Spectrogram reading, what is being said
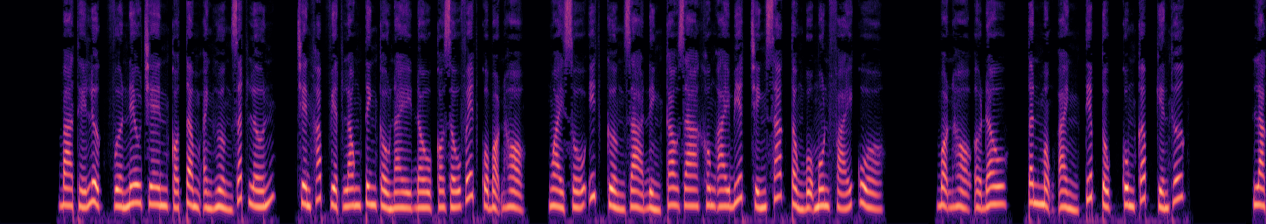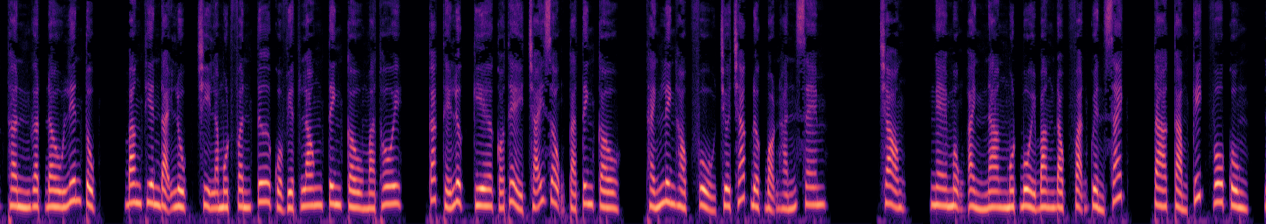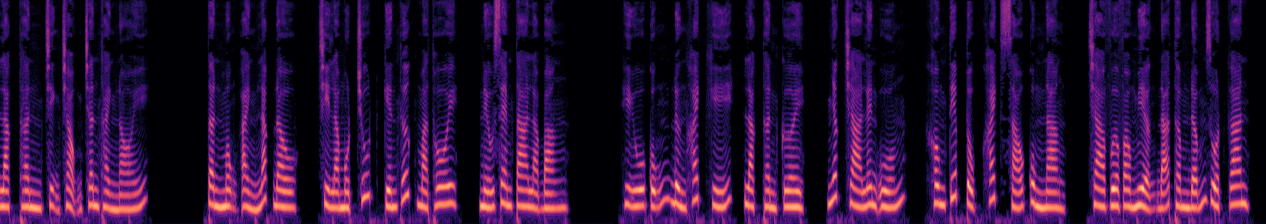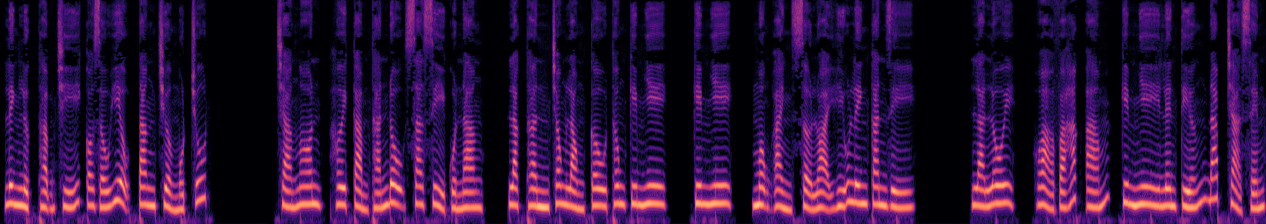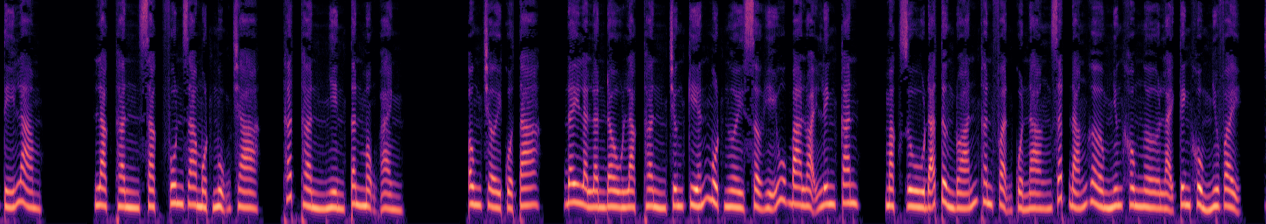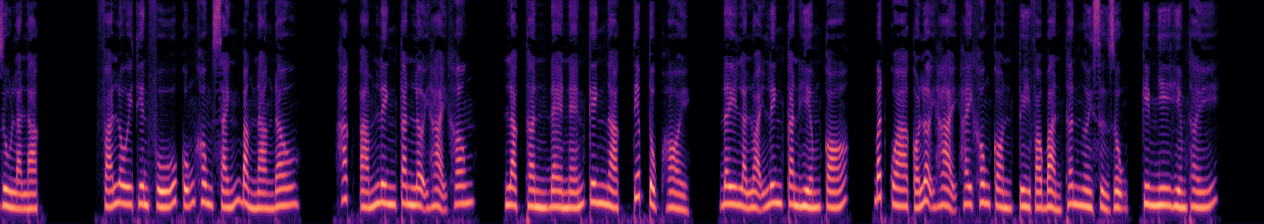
Ba thế lực vừa nêu trên có tầm ảnh hưởng rất lớn, trên khắp Việt Long tinh cầu này đâu có dấu vết của bọn họ, ngoài số ít cường giả đỉnh cao ra không ai biết chính xác tổng bộ môn phái của bọn họ ở đâu, Tân Mộng Ảnh tiếp tục cung cấp kiến thức. Lạc Thần gật đầu liên tục, băng thiên đại lục chỉ là một phần tư của Việt Long tinh cầu mà thôi, các thế lực kia có thể trải rộng cả tinh cầu, thánh linh học phủ chưa chắc được bọn hắn xem. Trọng, nghe mộng ảnh nàng một buổi bằng đọc vạn quyển sách, ta cảm kích vô cùng, lạc thần trịnh trọng chân thành nói. Tần mộng ảnh lắc đầu, chỉ là một chút kiến thức mà thôi, nếu xem ta là bằng. Hữu cũng đừng khách khí, lạc thần cười, nhấc trà lên uống, không tiếp tục khách sáo cùng nàng, trà vừa vào miệng đã thấm đấm ruột gan, linh lực thậm chí có dấu hiệu tăng trưởng một chút. Trà ngon, hơi cảm thán độ xa xỉ của nàng, lạc thần trong lòng câu thông Kim Nhi, Kim Nhi, mộng ảnh sở loại hữu linh căn gì? Là lôi, hỏa và hắc ám, Kim Nhi lên tiếng đáp trả xém tí làm. Lạc thần sặc phun ra một ngụm trà, thất thần nhìn tân mộng ảnh. Ông trời của ta, đây là lần đầu lạc thần chứng kiến một người sở hữu ba loại linh căn, mặc dù đã từng đoán thân phận của nàng rất đáng gờm nhưng không ngờ lại kinh khủng như vậy, dù là lạc. Phá lôi thiên phú cũng không sánh bằng nàng đâu. Hắc ám linh căn lợi hại không? Lạc thần đè nén kinh ngạc tiếp tục hỏi. Đây là loại linh căn hiếm có, bất qua có lợi hại hay không còn tùy vào bản thân người sử dụng, Kim Nhi hiếm thấy.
